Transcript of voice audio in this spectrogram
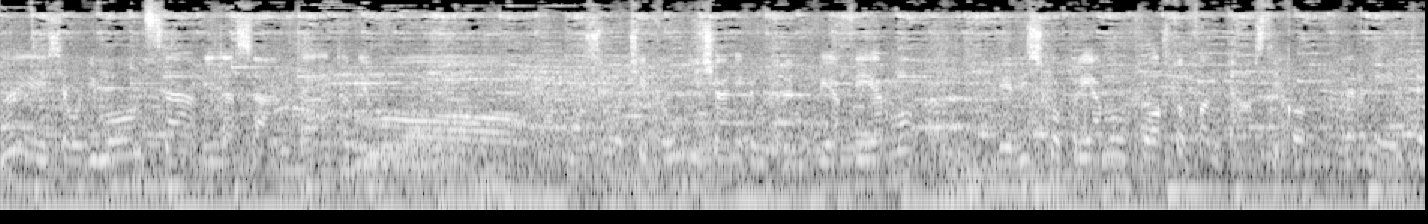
Noi siamo di Monza, Villa Santa, abbiamo sono circa 11 anni che non torniamo qui a Fermo e riscopriamo un posto fantastico, veramente.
